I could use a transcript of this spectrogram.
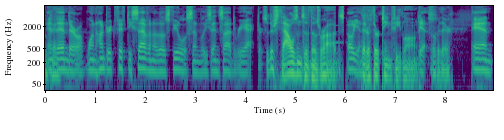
Okay. And then there are 157 of those fuel assemblies inside the reactor. So there's thousands of those rods Oh, yes. that are 13 feet long. Yes. Over there. And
